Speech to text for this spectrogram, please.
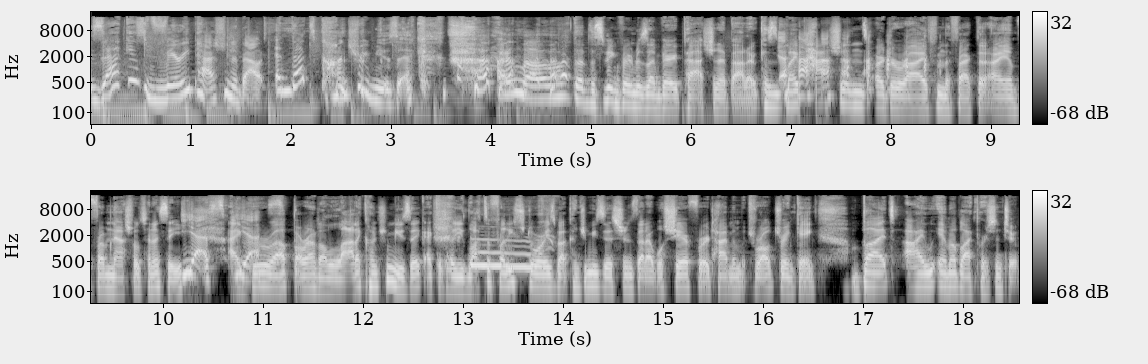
Zach is very passionate about, and that's country music. I love that this being framed as I'm very passionate about it because my passions are derived from the fact that I am from Nashville, Tennessee. Yes. I yes. grew up around a lot of country music. I could tell you lots of funny mm. stories about country musicians that I will share for a time in which we're all drinking. But I am a black person too.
